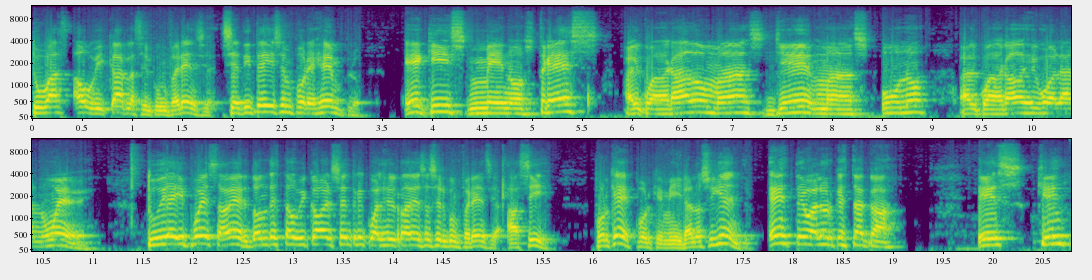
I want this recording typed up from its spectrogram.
tú vas a ubicar la circunferencia. Si a ti te dicen, por ejemplo, x menos 3 al cuadrado más y más 1 al cuadrado es igual a 9. Tú de ahí puedes saber dónde está ubicado el centro y cuál es el radio de esa circunferencia. Así. ¿Por qué? Porque mira lo siguiente. Este valor que está acá es, ¿quién?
